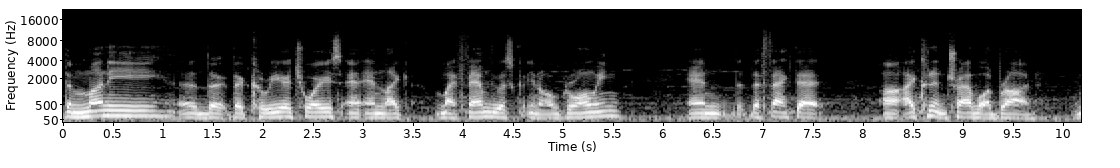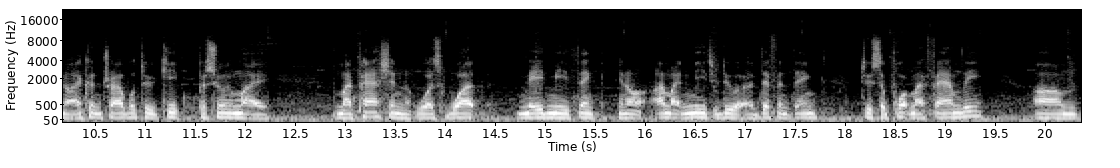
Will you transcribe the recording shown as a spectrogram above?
the money, uh, the the career choice, and, and like my family was you know growing, and the, the fact that uh, I couldn't travel abroad. You know, I couldn't travel to keep pursuing my my passion was what made me think, you know, I might need to do a different thing to support my family. Um,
